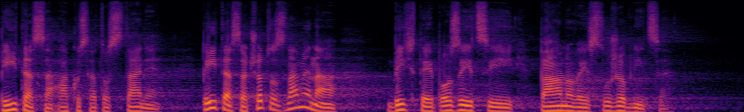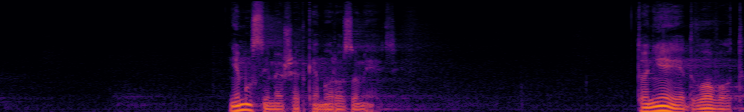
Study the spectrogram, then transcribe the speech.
Pýta sa, ako sa to stane. Pýta sa, čo to znamená byť v tej pozícii pánovej služobnice. Nemusíme všetkému rozumieť. To nie je dôvod,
